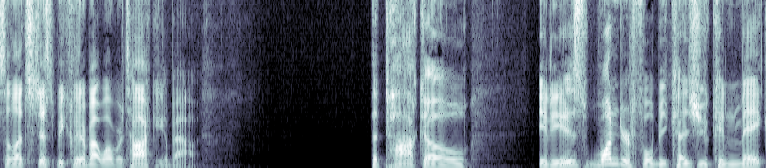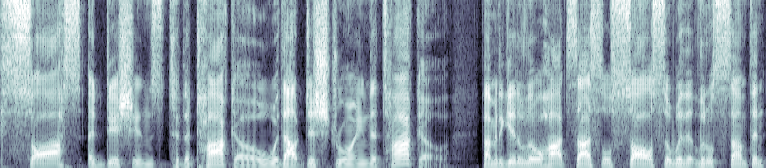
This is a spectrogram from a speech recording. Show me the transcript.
So let's just be clear about what we're talking about. The taco, it is wonderful because you can make sauce additions to the taco without destroying the taco. If I'm going to get a little hot sauce, a little salsa with it, little something,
